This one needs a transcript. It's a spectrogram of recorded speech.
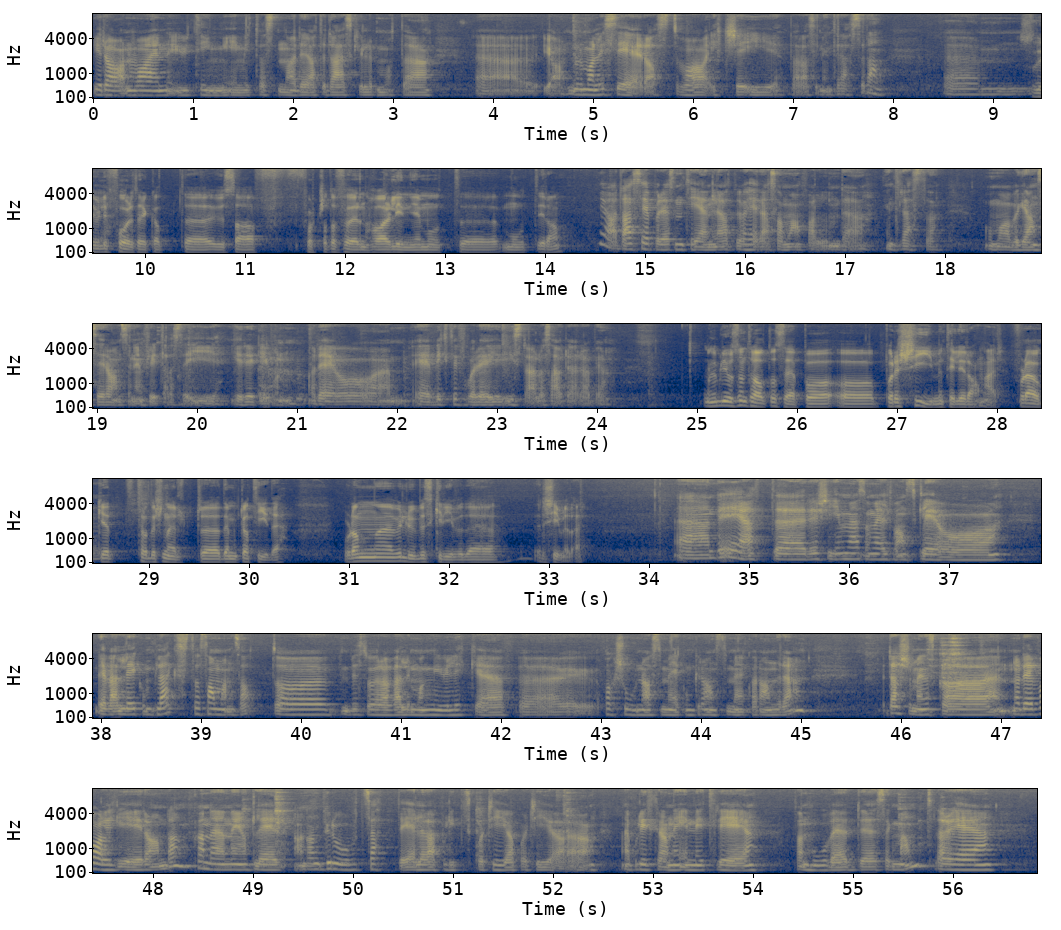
Iran var en uting i Midtøsten, og det at de skulle på en måte eh, ja, normaliseres, var ikke i deres interesse. da. Um, Så de ville foretrekke at uh, USA fortsatte å føre en hard linje mot, uh, mot Iran? Ja, de ser på det som tjenlig at du har de sammenfallende interesser om å begrense Iran sin innflytelse i, i regionen. Og det er jo er viktig for både Israel og Saudi-Arabia. Men det blir jo sentralt å se på, på regimet til Iran her. For det er jo ikke et tradisjonelt uh, demokrati, det. Hvordan uh, vil du beskrive det regimet der? Eh, det er et eh, regime som er helt vanskelig å Det er veldig komplekst og sammensatt og består av veldig mange ulike faksjoner som er i konkurranse med hverandre. Dersom en skal, Når det er valg i Iran, da, kan en egentlig han kan grovt sett dele de politiske partiene, partiene politikerne inn i tre sånn, hovedsegment. Der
